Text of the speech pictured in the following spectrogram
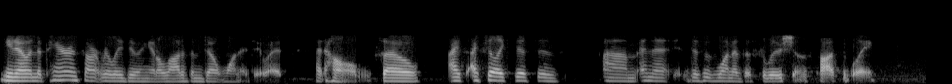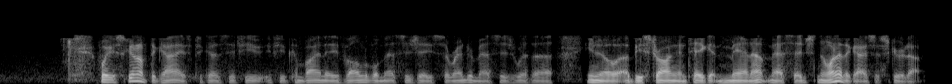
you know and the parents aren't really doing it. A lot of them don't want to do it at home. So i, I feel like this is um, and that this is one of the solutions possibly Well, you're screwing up the guys because if you if you combine a vulnerable message, a surrender message, with a you know a be strong and take it, man up message, no one of the guys are screwed up.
